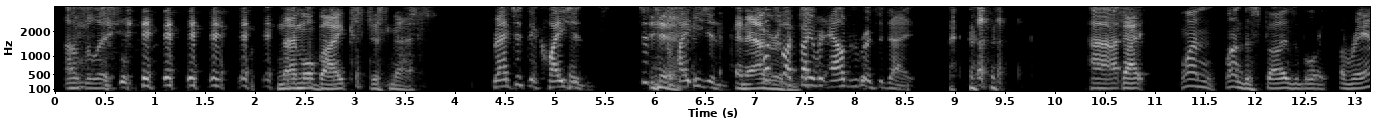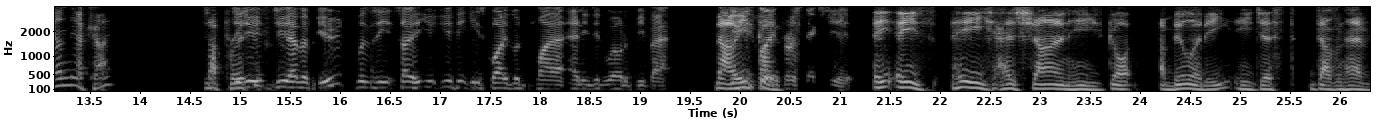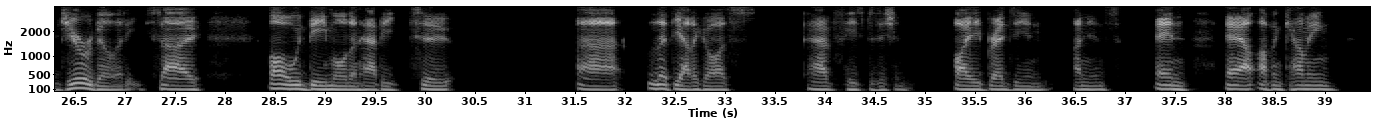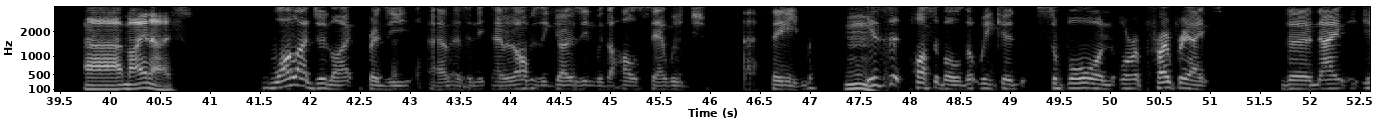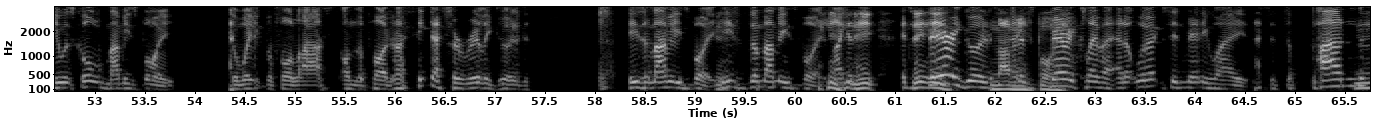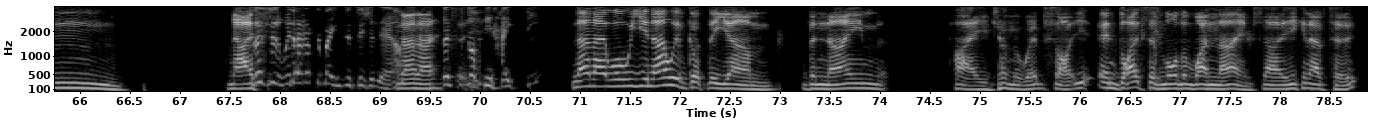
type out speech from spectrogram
Unbelievable. No more bikes, just maths. Right, just equations. Just Yeah. equations. And What's my favorite algebra today? uh, So one one disposable around, okay. did, you do you have a view? Was he so you, you think he's quite a good player and he did well to be back? No, he's playing good. for us next year. He, he's he has shown he's got ability. He just doesn't have durability. So I would be more than happy to uh, let the other guys have his position, i.e., breadsy and onions, and our up and coming uh, mayonnaise. While I do like Brenzy um, as a nickname, it obviously goes in with the whole sandwich theme. Mm. Is it possible that we could suborn or appropriate the name? He was called Mummy's Boy the week before last on the pod, and I think that's a really good. He's a mummy's boy. He's the mummy's boy. Like it's, He- it's he very good and it's boy. very clever and it works in many ways. It's a pun. Mm. No, Let's it's, just, we don't have to make a decision now. no, no. Let's not be hasty. No, no. Well, you know, we've got the um the name page on the website, and blokes have more than one name, so he can have two.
